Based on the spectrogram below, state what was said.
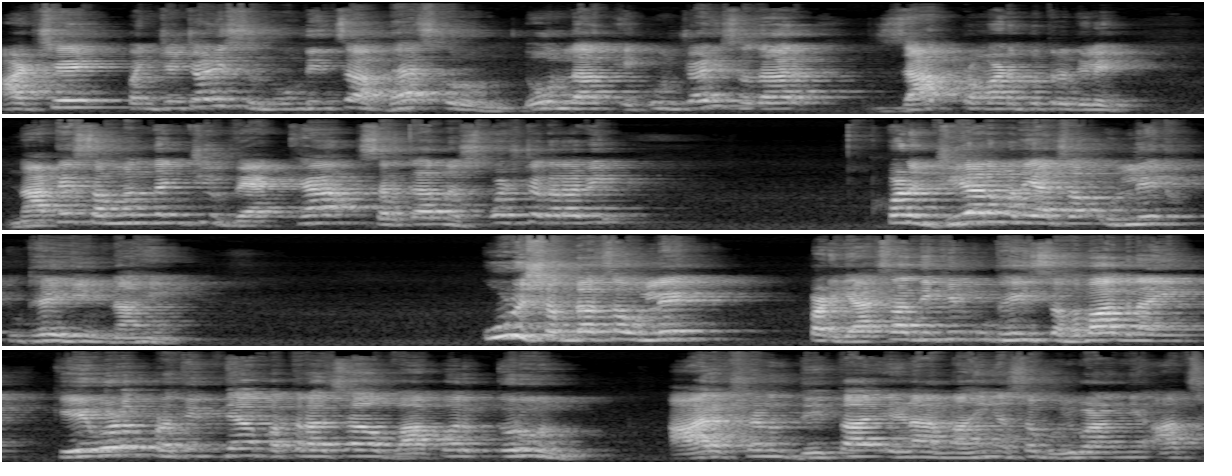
आठशे पंचेचाळीस नोंदींचा अभ्यास करून दोन लाख एकोणचाळीस हजार जात प्रमाणपत्र दिले. नातेसंबंधांची व्याख्या सरकारनं स्पष्ट करावी. पण जी आरमध्ये याचा उल्लेख कुठेही नाही. ऊळ शब्दाचा उल्लेख पण याचा देखील कुठेही सहभाग नाही. केवळ प्रतिज्ञापत्राचा वापर करून आरक्षण देता येणार नाही असं भुजबळांनी आज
